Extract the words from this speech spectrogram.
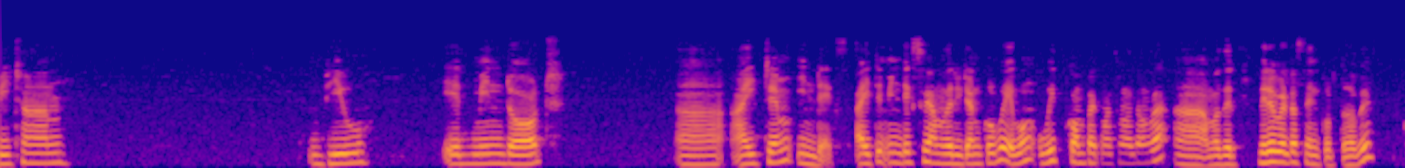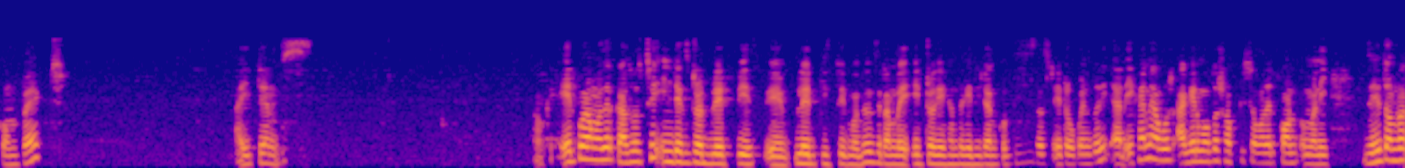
Return view admin dot item index item ইন্ডেক্সে আমরা রিটার্ন করব এবং উইথ কম্প্যাক্ট মেথড আমরা আমাদের ভেরিয়েবলটা সেন্ড করতে হবে। কম্প্যাক্ট আইটেমস ওকে এরপর আমাদের কাজ হচ্ছে index dot blade piece blade পিসির মধ্যে, যেটা আমরা একটু এখান থেকে রিটার্ন করতেছি জাস্ট এটা ওপেন করি। আর এখানে অবশ্য আগের মতো সবকিছু আমাদের মানে যেহেতু আমরা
